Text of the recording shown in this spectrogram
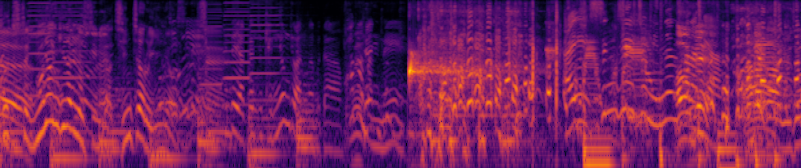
저 진짜 2년 기다렸습니다. 진짜로 2년. 근데 약간 좀 갱년기 왔나 보다. 화가 많네. 아니 승질 좀 있는 어, 네. 사람이야. 내가 요즘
